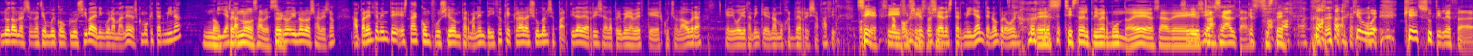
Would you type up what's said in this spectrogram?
no da una sensación muy conclusiva de ninguna manera. Es como que termina No, y ya pero está. no lo sabes. pero sí. no, y no lo sabes, ¿no? Aparentemente esta confusión permanente hizo que Clara Schumann se partiera de risa la primera vez que escuchó la obra, que digo yo también que era una mujer de risa fácil. Porque Sí, sí, tampoco sí, es que esto sea desternillante, ¿no? Pero bueno. Es chiste del primer mundo, ¿eh? O sea, de clase alta. Qué- chiste. qué, sutileza.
